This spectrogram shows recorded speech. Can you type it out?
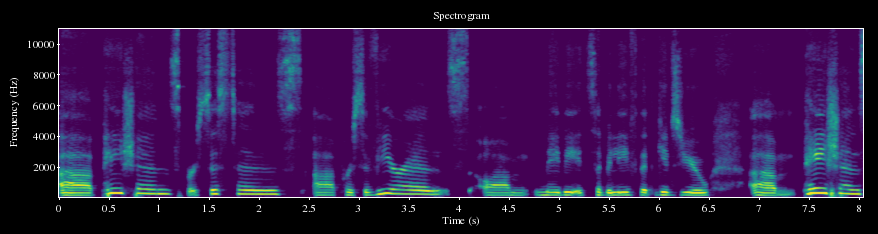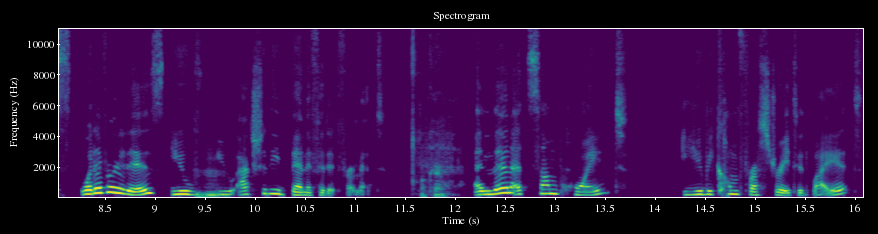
uh, patience, persistence, uh, perseverance. Um, maybe it's a belief that gives you um, patience. Whatever it is, you mm-hmm. you actually benefited from it. Okay. And then at some point, you become frustrated by it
